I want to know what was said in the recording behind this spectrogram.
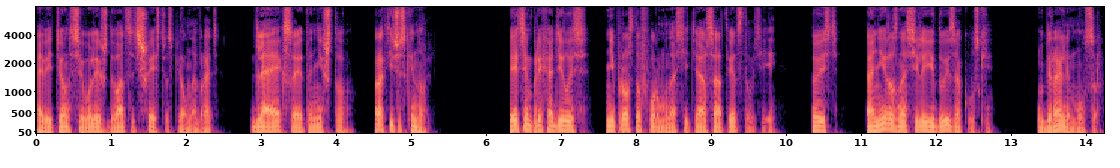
а ведь он всего лишь 26 успел набрать. Для Экса это ничто, практически ноль. Этим приходилось не просто форму носить, а соответствовать ей. То есть они разносили еду и закуски, убирали мусор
